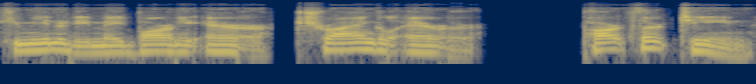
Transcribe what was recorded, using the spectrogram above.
Community made Barney error, triangle error. Part 13.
